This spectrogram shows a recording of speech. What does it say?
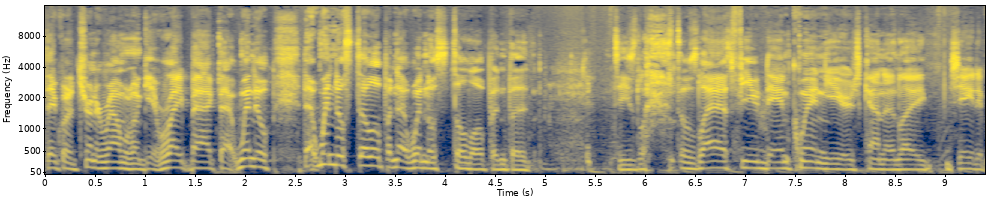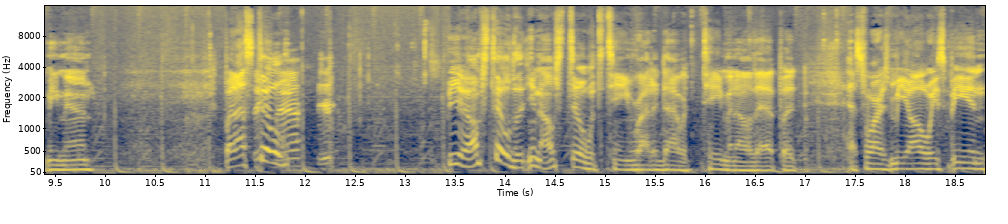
they're gonna turn around. We're gonna get right back. That window, that window's still open. That window's still open. But these last, those last few Dan Quinn years kind of like jaded me, man. But I still, Man, you- know, I'm still, the, you know, I'm still with the team, ride or die with the team and all that. But as far as me always being,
